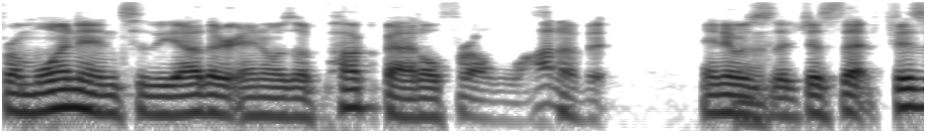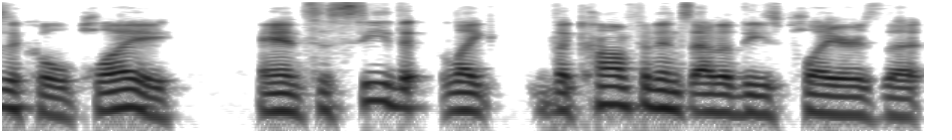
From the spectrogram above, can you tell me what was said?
from one end to the other, and it was a puck battle for a lot of it. And it was hmm. just that physical play. And to see that, like, the confidence out of these players that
